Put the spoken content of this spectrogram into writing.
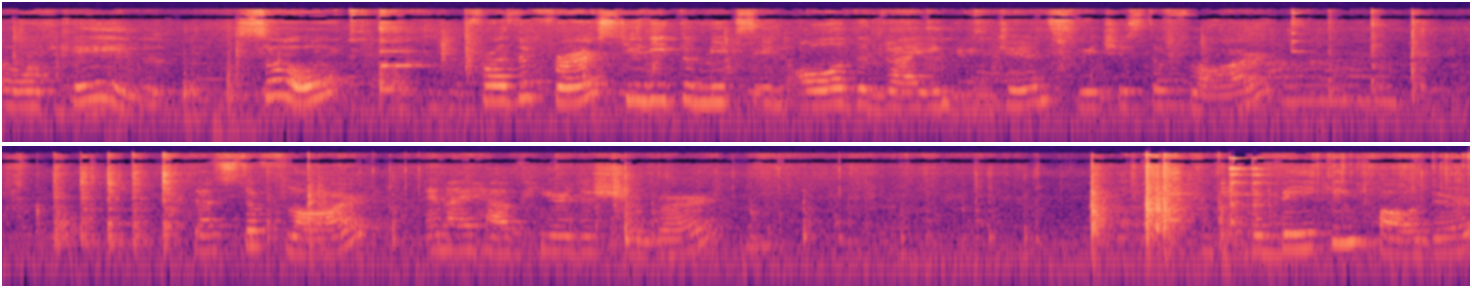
okay so for the first you need to mix in all the dry ingredients which is the flour the flour and i have here the sugar the baking powder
